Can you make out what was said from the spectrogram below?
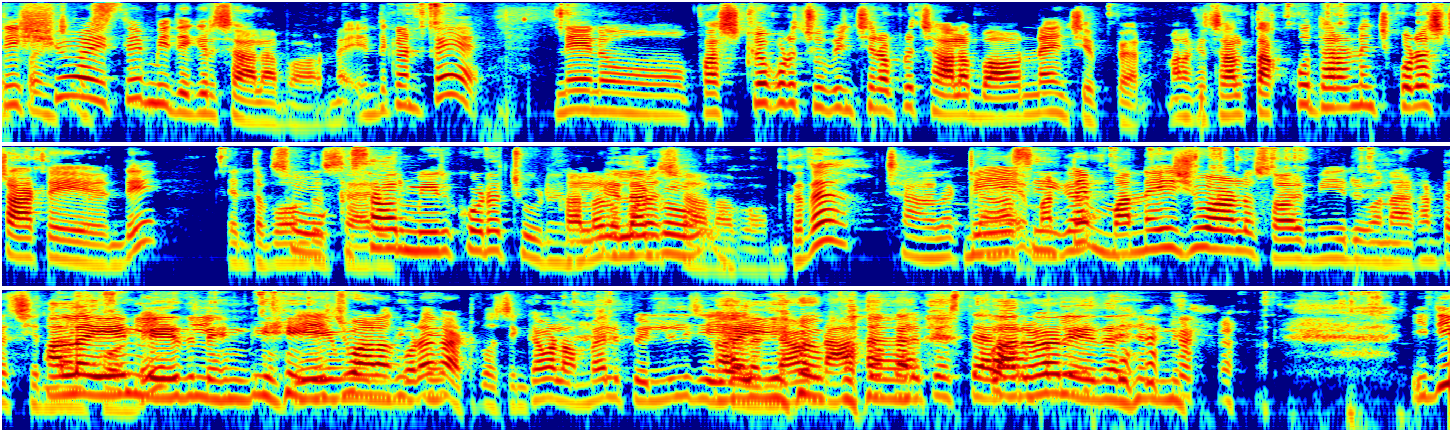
టిష్యూ అయితే మీ దగ్గర చాలా బాగున్నాయి. ఎందుకంటే నేను ఫస్ట్లో కూడా చూపించినప్పుడు చాలా బాగున్నాయని చెప్పాను. మనకి చాలా తక్కువ ధర నుంచి కూడా స్టార్ట్ అయ్యాయండి. ఎంత బాగుందో ఒకసారి మీరు కూడా చూడండి. కలర్ చాలా బాగుంది కదా? చాలా అంటే మన ఏజ్ వాళ్ళు సారీ మీరు నాకంటే చిన్న అలా ఏం. లేదులేండి ఏజ్ వాళ్ళని కూడా కట్టుకోవచ్చు. ఇంకా వాళ్ళ అమ్మాయిలు పెళ్ళిళ్ళు చేయాలి నాతో కలిపేస్తే? పర్వాలేదండి ఇది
